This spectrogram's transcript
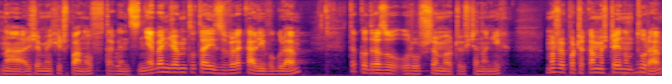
na ziemię Hiszpanów, tak więc nie będziemy tutaj zwlekali w ogóle, tylko od razu ruszymy oczywiście na nich. Może poczekamy jeszcze jedną turę,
